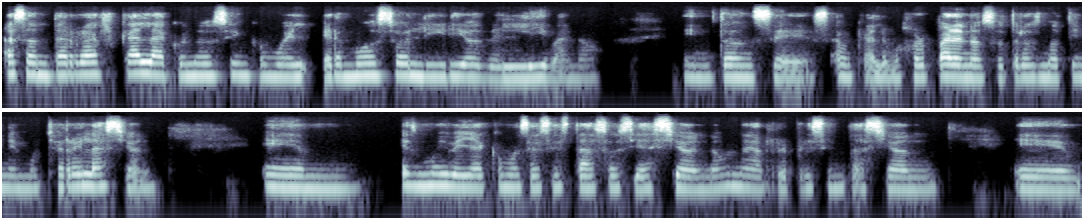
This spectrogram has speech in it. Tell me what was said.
a Santa Rafka la conocen como el hermoso lirio del Líbano. Entonces, aunque a lo mejor para nosotros no tiene mucha relación, em, es muy bella cómo se hace esta asociación, ¿no? Una representación eh,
